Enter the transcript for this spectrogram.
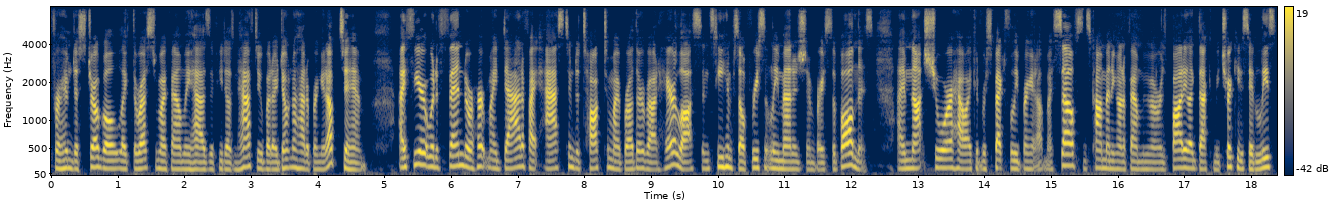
for him to struggle like the rest of my family has if he doesn't have to, but I don't know how to bring it up to him. I fear it would offend or hurt my dad if I asked him to talk to my brother about hair loss since he himself recently managed to embrace the baldness. I am not sure how I could respectfully bring it up myself since commenting on a family member's body like that can be tricky to say the least.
